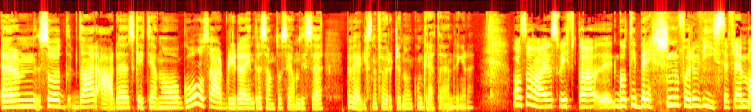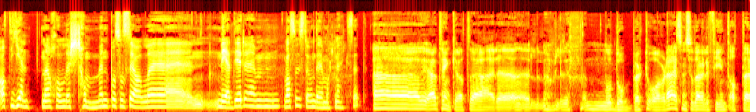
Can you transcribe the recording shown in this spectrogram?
Um, så der er det skritt igjen å gå, og så blir det interessant å se om disse bevegelsene fører til noen konkrete endringer der. Og så har jo Swift da eh, gått i bresjen for å vise frem at jentene holder sammen på sosiale eh, medier. Hva syns du om det, Morten Hekseth? Uh, jeg tenker at det er noe dobbelt over det. Jeg syns det er veldig fint at det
